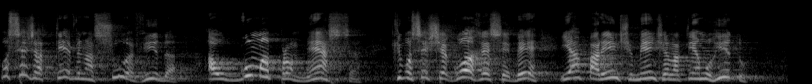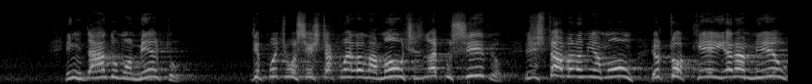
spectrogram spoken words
Você já teve na sua vida alguma promessa que você chegou a receber e aparentemente ela tenha morrido? Em dado momento, depois de você estar com ela na mão, diz, não é possível. Estava na minha mão, eu toquei, era meu,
